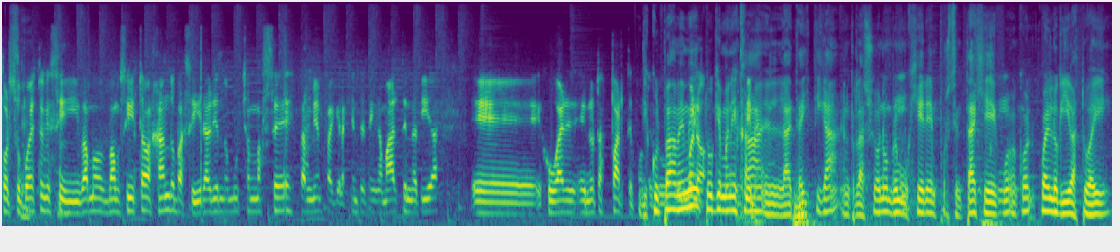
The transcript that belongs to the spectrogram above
Por sí. supuesto que sí, vamos, vamos a seguir trabajando para seguir abriendo muchas más sedes también, para que la gente tenga más alternativas, eh, jugar en otras partes. Disculpa, tú. Meme, Bueno, tú que manejas dime. la estadística en relación hombre-mujer en porcentaje, Mm. ¿cuál, cuál- cuál es lo que llevas tú ahí?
